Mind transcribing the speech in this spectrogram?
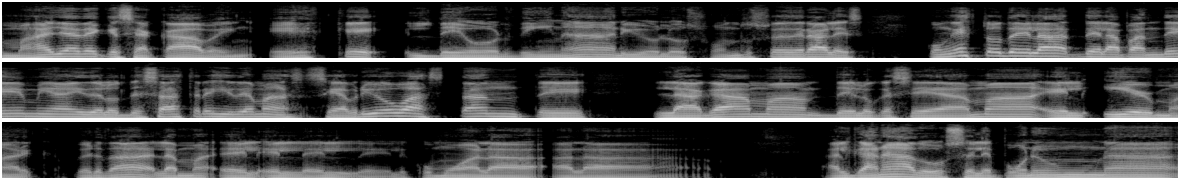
más allá de que se acaben, es que de ordinario los fondos federales, con esto de la, de la pandemia y de los desastres y demás, se abrió bastante la gama de lo que se llama el earmark, ¿verdad? el, como a la, a la, al ganado se le pone una,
